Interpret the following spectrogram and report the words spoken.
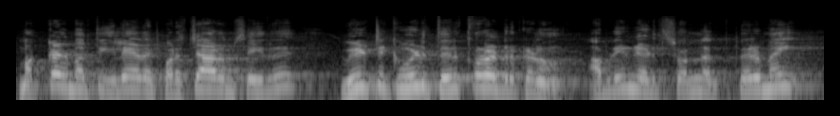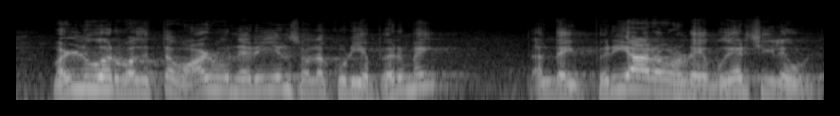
மக்கள் மத்தியிலே அதை பிரச்சாரம் செய்து வீட்டுக்கு வீடு திருக்குறள் இருக்கணும் அப்படின்னு எடுத்து சொன்ன பெருமை வள்ளுவர் வகுத்த வாழ்வு நெறின்னு சொல்லக்கூடிய பெருமை தந்தை பெரியார் அவர்களுடைய முயற்சியிலே உண்டு.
